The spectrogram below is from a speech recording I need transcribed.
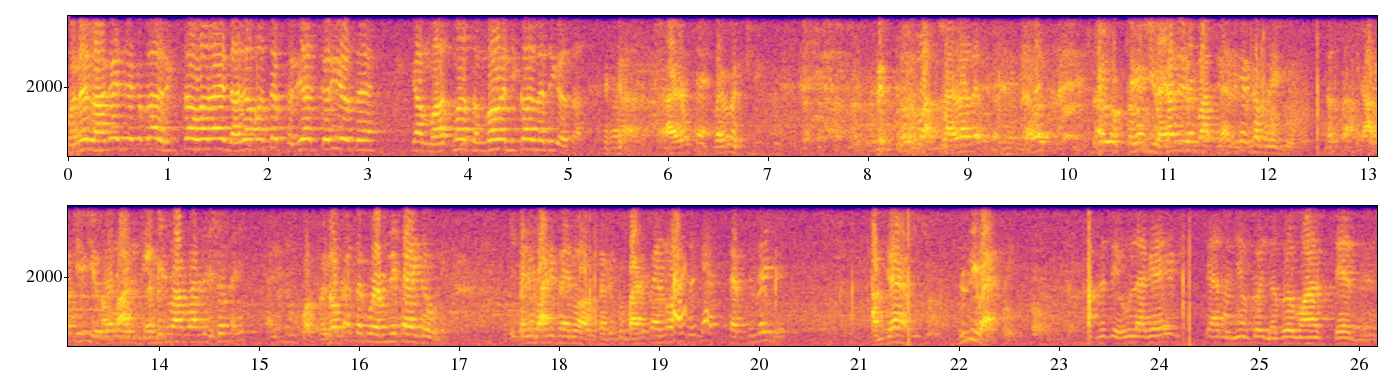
મને લાગે છે કે બધા રિક્ષા વાળા દાદા પાસે ફરિયાદ કરી હશે કે મહાત્મા સંભાવે નિકાલ નથી કરતા. એવું થયું. કોઈ જવું નહીં. મારી પાસે તું મારી પાસે લઈ સમજ્યા જુદી વાત તો લાગે કે આ દુનિયામાં કોઈ નબળો માણસ છે જ નહીં.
